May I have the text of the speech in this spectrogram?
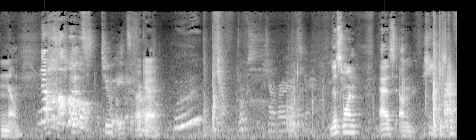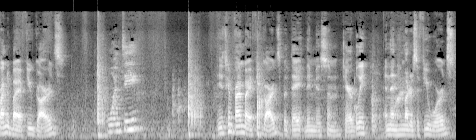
No. No! That's two eights. Okay. Oops. Shot a bird in the sky. This one, as um, he is confronted by a few guards. Twenty. He's confronted by a few guards, but they they miss him terribly. And then he mutters a few words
